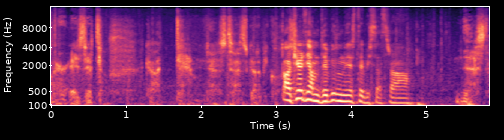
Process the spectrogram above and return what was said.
Where is it? Goddamn nest. That's gotta be close. Acert i-am debil, nu este bistața. Nest.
